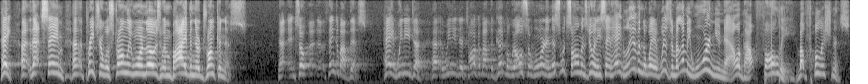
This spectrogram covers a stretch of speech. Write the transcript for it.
Hey, uh, that same uh, preacher will strongly warn those who imbibe in their drunkenness. Uh, and so uh, think about this hey, we need to uh, we need to talk about the good, but we also warn. And this is what Solomon's doing. He's saying, hey, live in the way of wisdom, but let me warn you now about folly, about foolishness.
